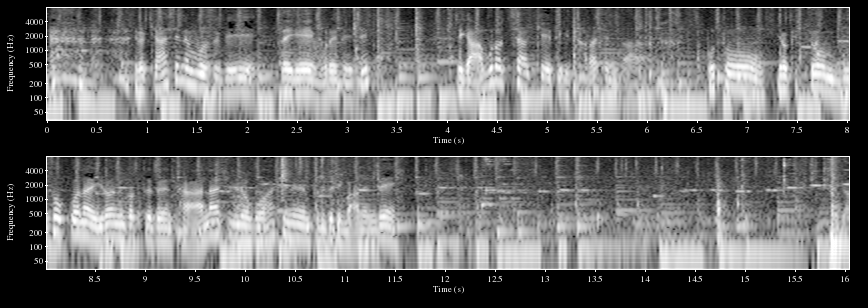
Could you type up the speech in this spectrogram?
이렇게 하시는 모습이 되게 해야 되지? 되게 아무렇지 않게 되게 잘하신다. 보통 이렇게 좀 무섭거나 이런 것들은 잘 안 하시려고 하시는 분들이 많은데 야.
